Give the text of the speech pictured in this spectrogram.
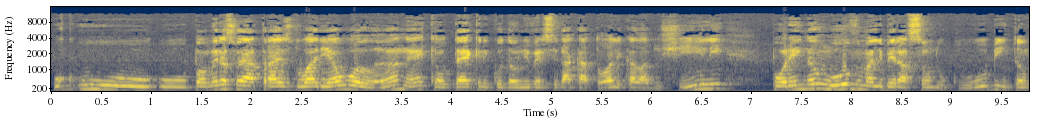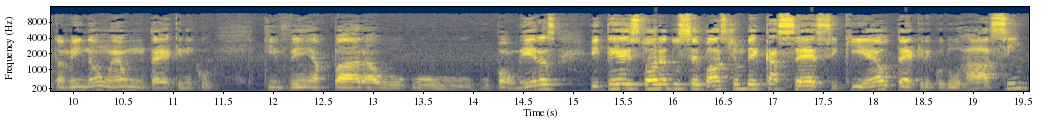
O, o, o, Palmeiras foi atrás do Ariel Holan, né, que é o técnico da Universidade Católica lá do Chile, porém não houve uma liberação do clube, então também não é um técnico que venha para o, o, o Palmeiras. E tem a história do Sebastian Becassese, que é o técnico do Racing,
